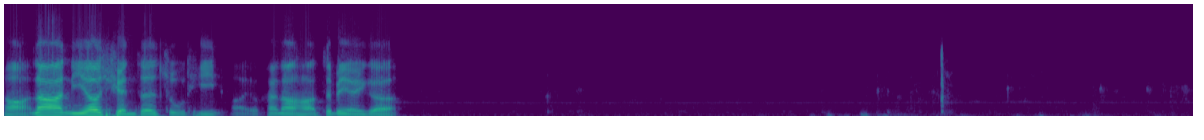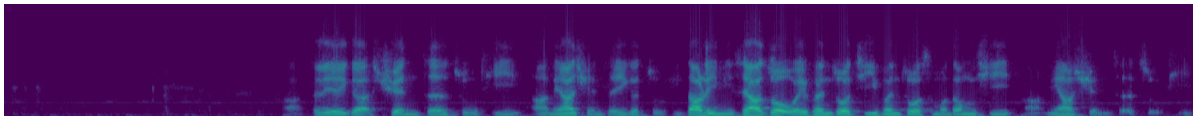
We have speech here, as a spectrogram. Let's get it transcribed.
啊，那你要选择主题啊，有看到哈，这边有一个。这里有一个选择主题啊，你要选择一个主题，到底你是要做微分、做积分、做什么东西啊？你要选择主题，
